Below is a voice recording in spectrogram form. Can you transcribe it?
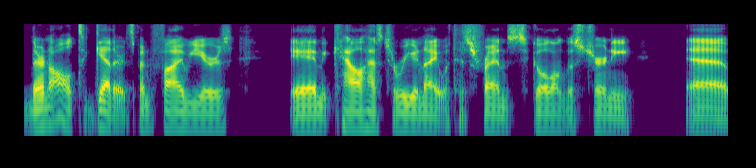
they're not all together. It's been five years, and Cal has to reunite with his friends to go along this journey, uh,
